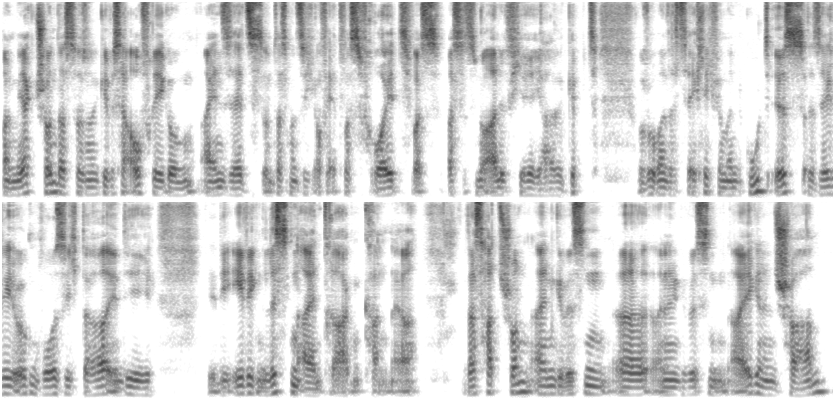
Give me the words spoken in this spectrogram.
man merkt schon, dass da so eine gewisse Aufregung einsetzt und dass man sich auf etwas freut, was, was es nur alle vier Jahre gibt. Und wo man tatsächlich, wenn man gut ist, tatsächlich irgendwo sich da in die, in die ewigen Listen eintragen kann. Ja. Das hat schon einen gewissen, äh, einen gewissen eigenen Charme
